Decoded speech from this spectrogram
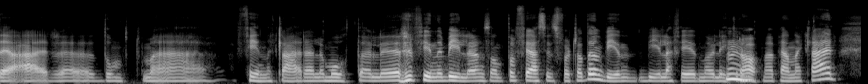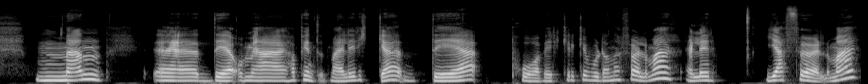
det er eh, dumt med fine klær eller mote eller fine biler eller noe sånt, for jeg syns fortsatt en bil, bil er fin og liker Mm. å ha på meg pene klær. Men eh, det om jeg har pyntet meg eller ikke, det påvirker ikke hvordan jeg føler meg. Eller jeg føler meg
